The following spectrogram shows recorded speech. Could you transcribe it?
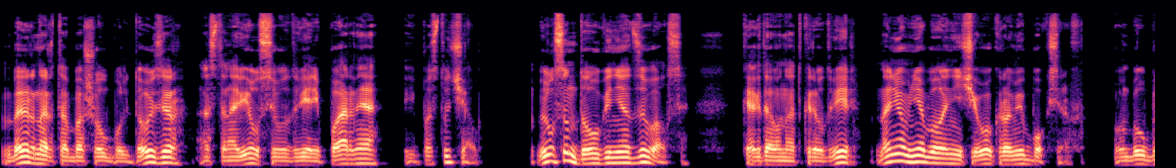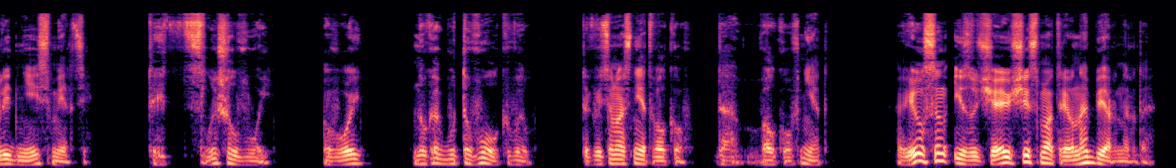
Бернард обошел бульдозер, остановился у двери парня и постучал. Уилсон долго не отзывался — когда он открыл дверь, на нем не было ничего, кроме боксеров. Он был бледнее смерти. «Ты слышал вой?» «Вой? Ну, как будто волк выл. Так ведь у нас нет волков». «Да, волков нет». Вилсон, изучающий, смотрел на Бернарда.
